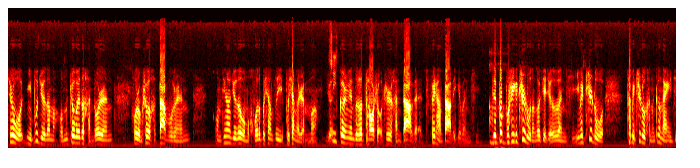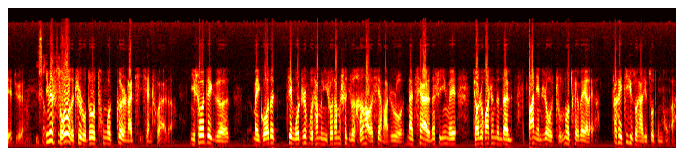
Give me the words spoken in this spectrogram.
就是我，你不觉得吗？我们周围的很多人，或者我们社会大部分人，我们经常觉得我们活得不像自己，不像个人吗？个人原则和操守，这是很大的、非常大的一个问题。这都不是一个制度能够解决的问题，因为制度，它比制度可能更难以解决。因为所有的制度都是通过个人来体现出来的。你说这个美国的建国之父，他们你说他们设计了很好的宪法制度，那亲爱的，那是因为乔治华盛顿在八年之后主动的退位了呀，他可以继续做下去做总统啊，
